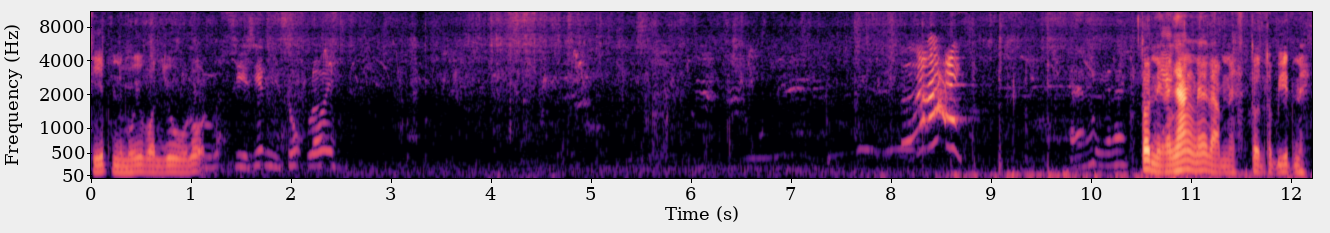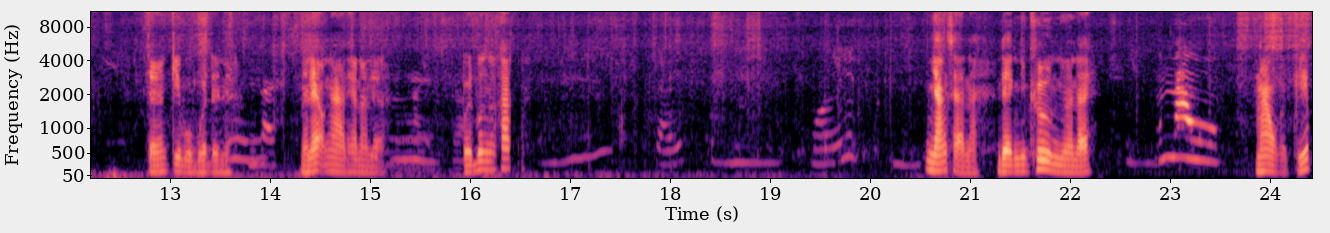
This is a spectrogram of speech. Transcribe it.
สิบนี่มุ้ยบนอยู่โลดสี่สิบนี่ซุกเลยอันนั้นก็ได้ ต้นนี่ก็ยั่งเนี่ดำนี่ต้นทบอิดนี่จะยังเก็บบ่เบิดเลยเนี่ยนั่นแหล้วงาแท่นั้นแหละยังไงจ้ะเปิดเบิ้งคักยๆยังแสนนะแดงยิ่งครึ่งอยู่อันใดมันเน่าเน่าก็เก็บ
